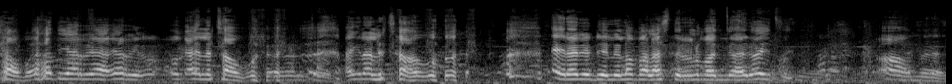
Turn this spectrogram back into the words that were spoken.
thabo gati ya ah. ri ya ri o ka ile thabo a ke na le thabo e ra ne le la balasteri eh, le manyane wa itse amen.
